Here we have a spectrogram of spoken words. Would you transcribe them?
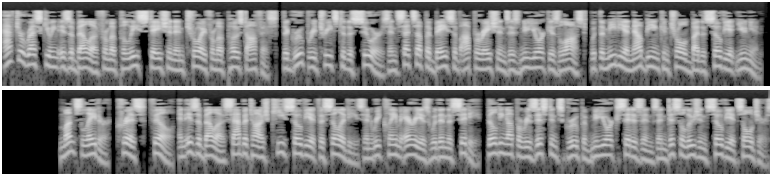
After rescuing Isabella from a police station and Troy from a post office, the group retreats to the sewers and sets up a base of operations as New York is lost, with the media now being controlled by the Soviet Union. Months later, Chris, Phil, and Isabella sabotage key Soviet facilities and reclaim areas within the city, building up a resistance group of New York citizens and disillusioned Soviet soldiers.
